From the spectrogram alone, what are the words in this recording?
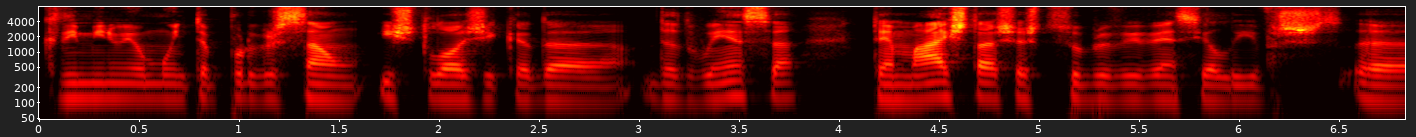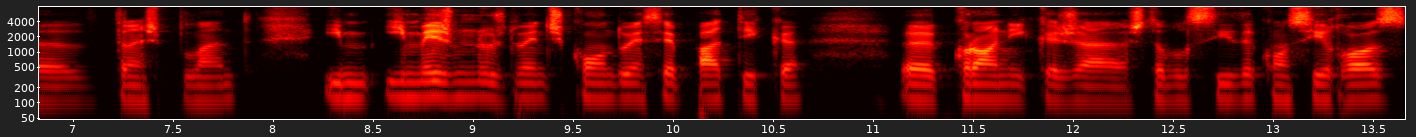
que diminuiu muito a progressão histológica da, da doença, tem mais taxas de sobrevivência livres uh, de transplante, e, e mesmo nos doentes com doença hepática crónica já estabelecida, com cirrose,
